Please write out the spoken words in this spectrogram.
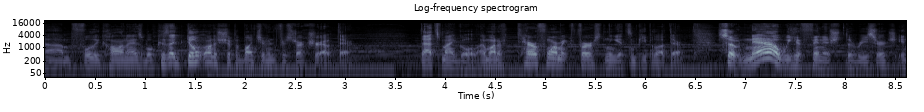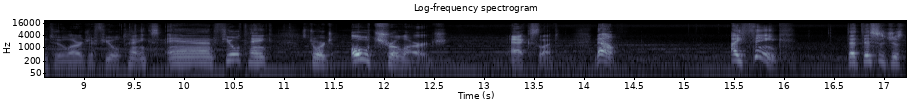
um, fully colonizable. Because I don't want to ship a bunch of infrastructure out there. That's my goal. I want to terraform it first and get some people out there. So now we have finished the research into the larger fuel tanks and fuel tank storage ultra large. Excellent. Now, I think that this is just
